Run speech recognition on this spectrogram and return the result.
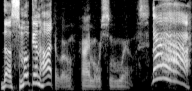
The Smoking Hot. Hello, I'm Orson Welles. Ah!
